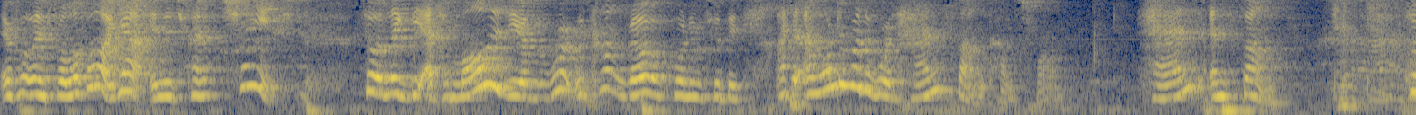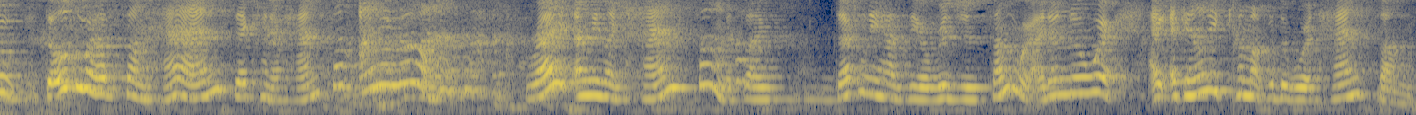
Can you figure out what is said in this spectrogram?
And full of awe, yeah, and it kind of changed. So, like the etymology of the word, we can't go according to the. I, I wonder where the word handsome comes from. Hand and some. So those who have some hands, they're kind of handsome. I don't know, right? I mean, like handsome. It's like definitely has the origin somewhere. I don't know where. I, I can only come up with the word handsome.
